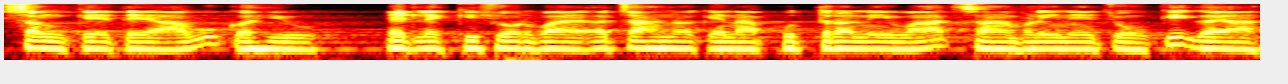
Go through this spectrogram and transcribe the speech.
સંકેતે આવું કહ્યું, એટલે કિશોરભાઈ અચાનક એના પુત્રની વાત સાંભળીને ચોંકી ગયા.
